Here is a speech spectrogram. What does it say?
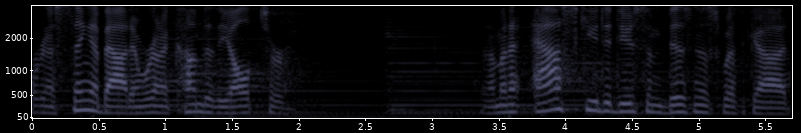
we're going to sing about it and we're going to come to the altar. And I'm going to ask you to do some business with God.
